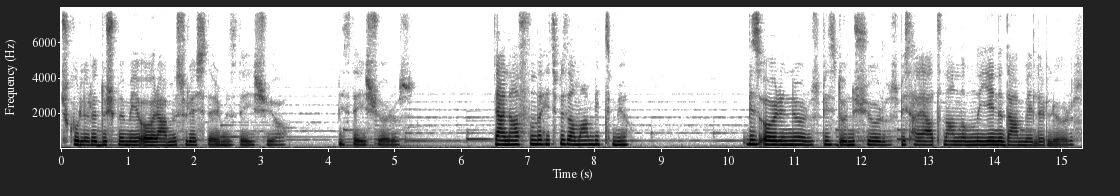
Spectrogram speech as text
Çukurlara düşmemeyi öğrenme süreçlerimiz değişiyor. Biz değişiyoruz. Yani aslında hiçbir zaman bitmiyor. Biz öğreniyoruz, biz dönüşüyoruz, biz hayatın anlamını yeniden belirliyoruz.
